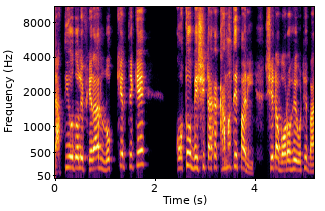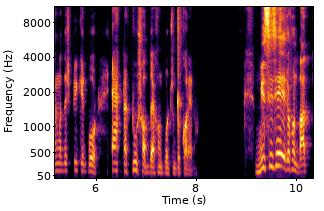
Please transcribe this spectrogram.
জাতীয় দলে ফেরার লক্ষ্যের থেকে কত বেশি টাকা কামাতে পারি, সেটা বড় হয়ে ওঠে বাংলাদেশ ক্রিকেট বোর্ড। একটা টু শব্দ এখন পর্যন্ত করে না। বিসিসিআই যখন বাধ্য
